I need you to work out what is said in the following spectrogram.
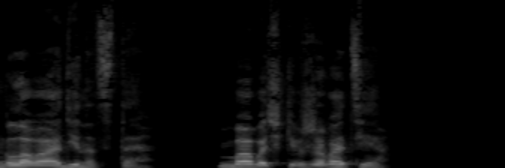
Глава одиннадцатая. Бабочки в животе.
